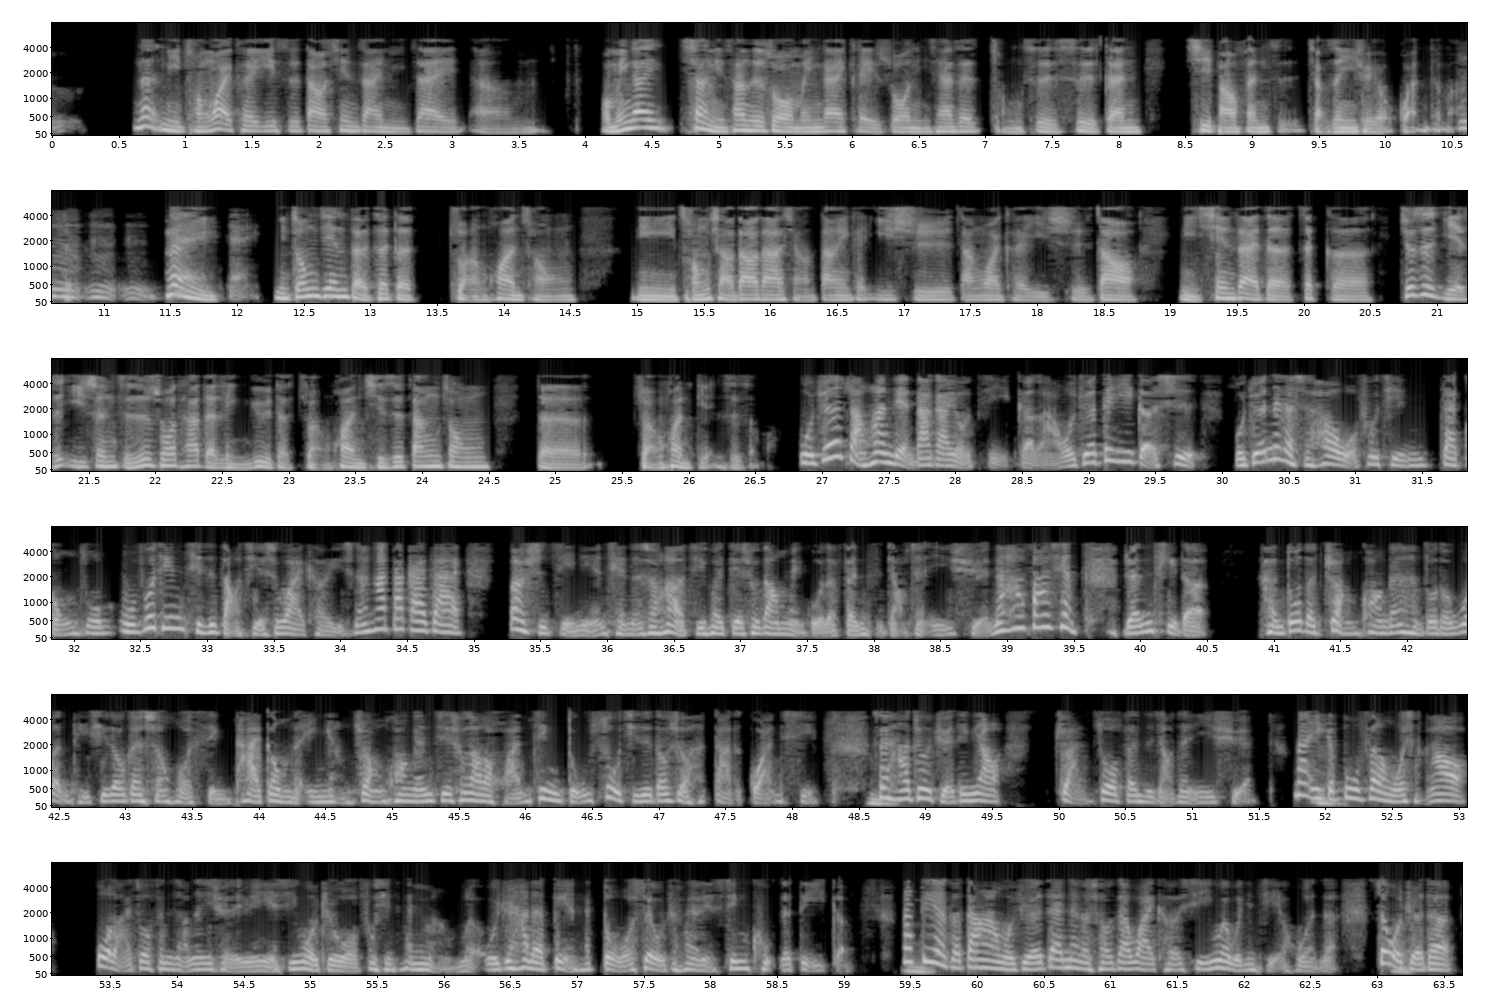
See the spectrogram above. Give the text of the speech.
那你从外科医师到现在，你在嗯，我们应该像你上次说，我们应该可以说你现在在从事是跟细胞分子矫正医学有关的嘛？嗯嗯嗯。那你你中间的这个转换从。你从小到大想当一个医师，当外科医师，到你现在的这个，就是也是医生，只是说他的领域的转换，其实当中的转换点是什么？我觉得转换点大概有几个啦。我觉得第一个是，我觉得那个时候我父亲在工作，我父亲其实早期也是外科医生，他大概在二十几年前的时候，他有机会接触到美国的分子矫正医学，那他发现人体的。很多的状况跟很多的问题，其实都跟生活形态、跟我们的营养状况、跟接触到的环境毒素，其实都是有很大的关系。所以他就决定要转做分子矫正医学。那一个部分，我想要过来做分子矫正医学的原因，也是因为我觉得我父亲太忙了，我觉得他的病人太多，所以我觉得他有点辛苦。这第一个，那第二个，当然我觉得在那个时候在外科系，因为我已经结婚了，所以我觉得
